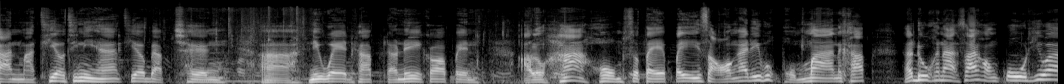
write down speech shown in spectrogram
การมาเที่ยวที่นี่ฮะ เที่ยวแบบเชิงอ่านิเวศครับ แล้วนี่ก็เป็น อโลฮาโฮมสเตย์ปี2ฮะที่พวกผมมานะครับ แล้วดูขนาดไซส์ของปูที่ว่า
